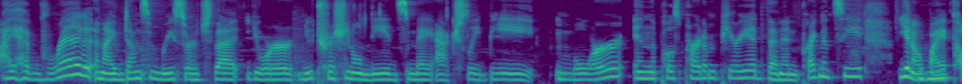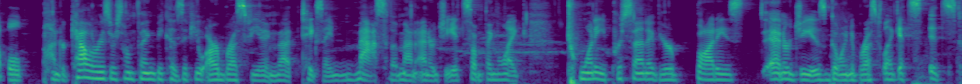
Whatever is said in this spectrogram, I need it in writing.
I have read and I've done some research that your nutritional needs may actually be more in the postpartum period than in pregnancy, you know, mm-hmm. by a mm-hmm. couple hundred calories or something because if you are breastfeeding that takes a massive amount of energy. It's something like 20% of your body's energy is going to breast like it's it's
